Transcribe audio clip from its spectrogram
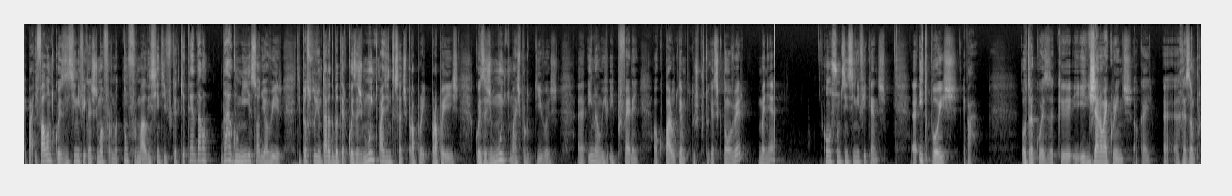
epá, e falam de coisas insignificantes de uma forma tão formal e científica que até dá, dá agonia só de ouvir. Tipo, eles podiam estar a debater coisas muito mais interessantes para o, para o país, coisas muito mais produtivas, uh, e não, e, e, preferem ocupar o tempo dos portugueses que estão a ver, de manhã, com assuntos insignificantes. Uh, e depois, epá, outra coisa que. E, e já não é cringe, ok? Uh, a razão por,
